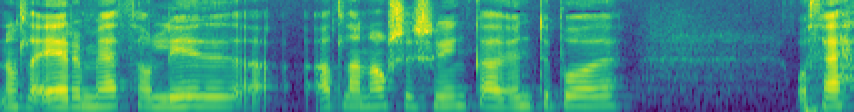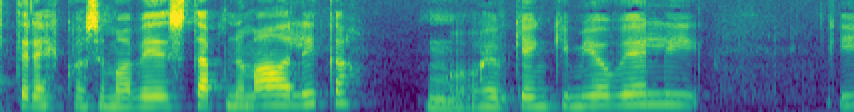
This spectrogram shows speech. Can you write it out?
náttúrulega eru með þá liðið allan á sig svingað undirbúðu og þetta er eitthvað sem við stefnum að líka Mm. og hefur gengið mjög vel í, í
